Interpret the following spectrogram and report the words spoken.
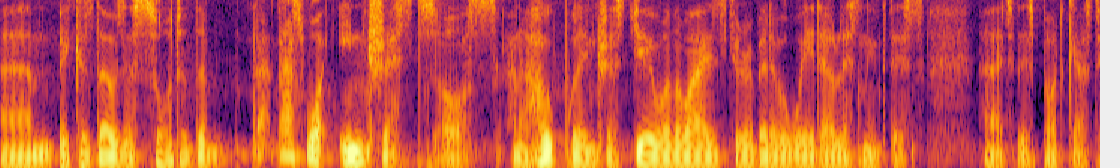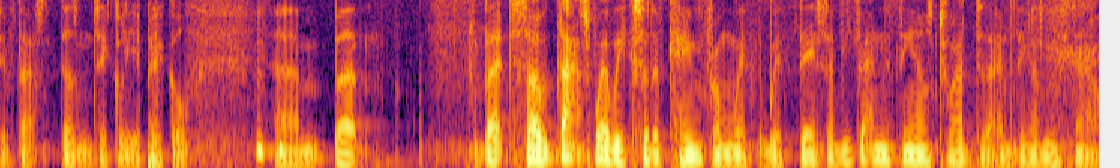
Um, because those are sort of the that, that's what interests us, and I hope will interest you. Otherwise, you're a bit of a weirdo listening to this uh, to this podcast if that doesn't tickle your pickle. Um, but but so that's where we sort of came from with with this. Have you got anything else to add to that? Anything I've missed out?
